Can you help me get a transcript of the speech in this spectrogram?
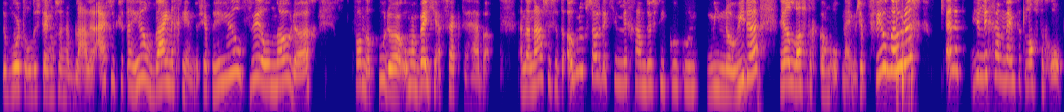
de wortel, de stengels en de bladeren. Eigenlijk zit er heel weinig in. Dus je hebt heel veel nodig van dat poeder om een beetje effect te hebben. En daarnaast is het ook nog zo dat je lichaam dus die curcuminoïden heel lastig kan opnemen. Dus je hebt veel nodig en het, je lichaam neemt het lastig op.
